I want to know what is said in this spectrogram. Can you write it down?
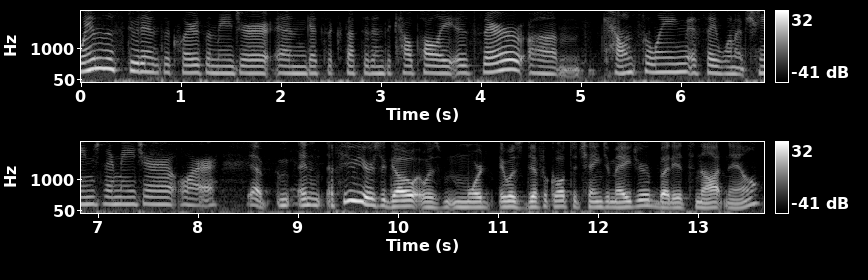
when the student declares a major and gets accepted into Cal Poly, is there um, counseling if they want to change their major or? Yeah, and a few years ago it was more, it was difficult to change a major, but it's not now.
